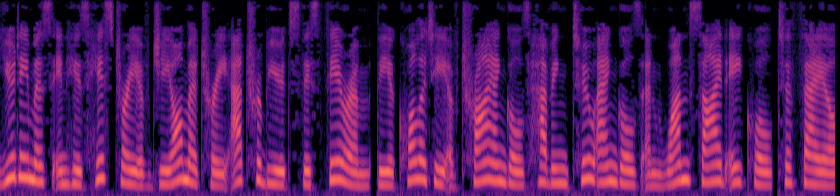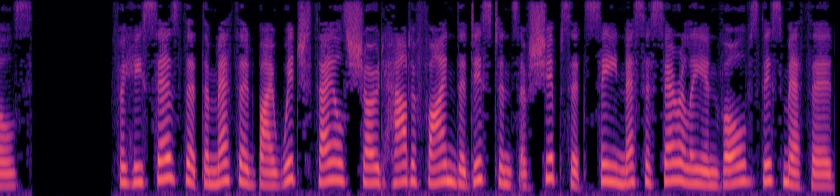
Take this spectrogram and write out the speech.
Eudemus in his History of Geometry attributes this theorem the equality of triangles having two angles and one side equal to Thales. For he says that the method by which Thales showed how to find the distance of ships at sea necessarily involves this method.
